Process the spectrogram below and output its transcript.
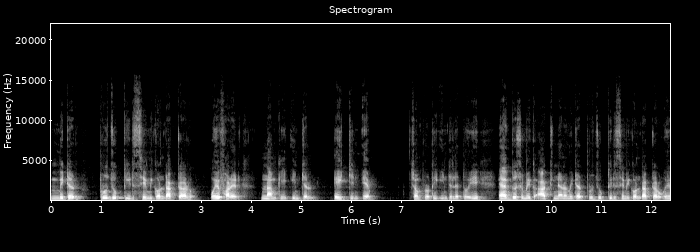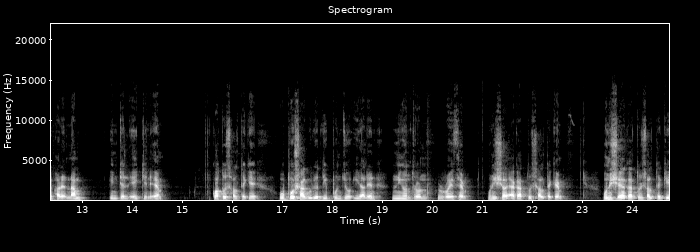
মিটার প্রযুক্তির সেমিকন্ডাক্টর ওয়েফারের নাম কি? Intel, eighteen M. সম্প্রতি ইন্টেলের তৈরি এক দশমিক আট ন্যানোমিটার প্রযুক্তির সেমিকন্ডাক্টর ওয়েফারের নাম ইন্টেল এইটিন এম। কত সাল থেকে উপসাগরীয় দ্বীপপুঞ্জ ইরানের নিয়ন্ত্রণ রয়েছে? উনিশশো একাত্তর সাল থেকে। উনিশশো একাত্তর সাল থেকে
